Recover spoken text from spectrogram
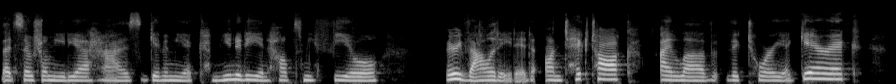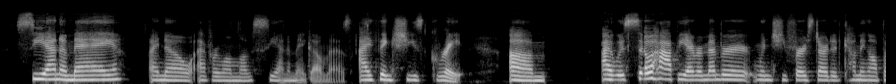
that social media has given me a community and helped me feel very validated. On TikTok, I love Victoria Garrick, Sienna Mae. I know everyone loves Sienna Mae Gomez. I think she's great. Um, I was so happy. I remember when she first started coming up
